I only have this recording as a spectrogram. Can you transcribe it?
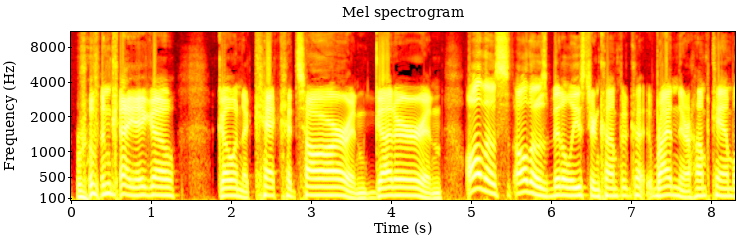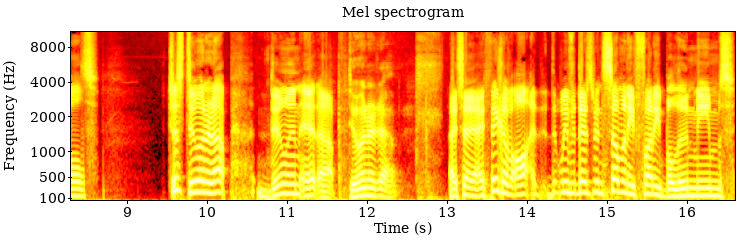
Ruben Gallego going to Qatar and Gutter and all those all those Middle Eastern comp- co- riding their hump Campbells, just doing it up, doing it up. Doing it up. I say, I think of all. We've there's been so many funny balloon memes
